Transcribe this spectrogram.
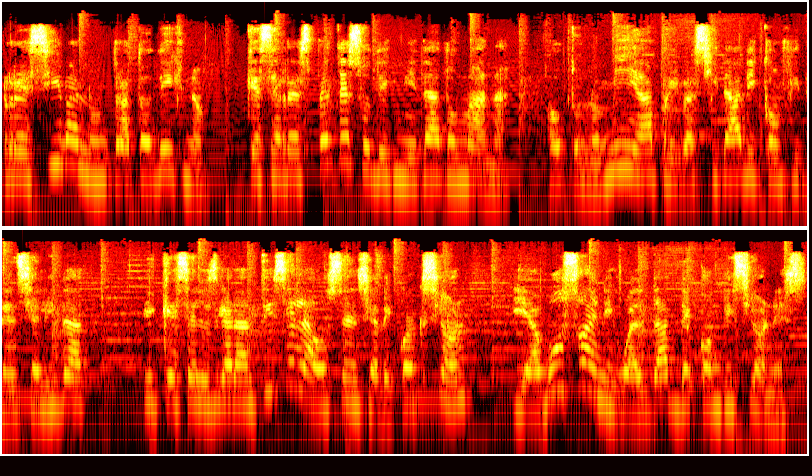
reciban un trato digno, que se respete su dignidad humana, autonomía, privacidad y confidencialidad, y que se les garantice la ausencia de coacción y abuso en igualdad de condiciones.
